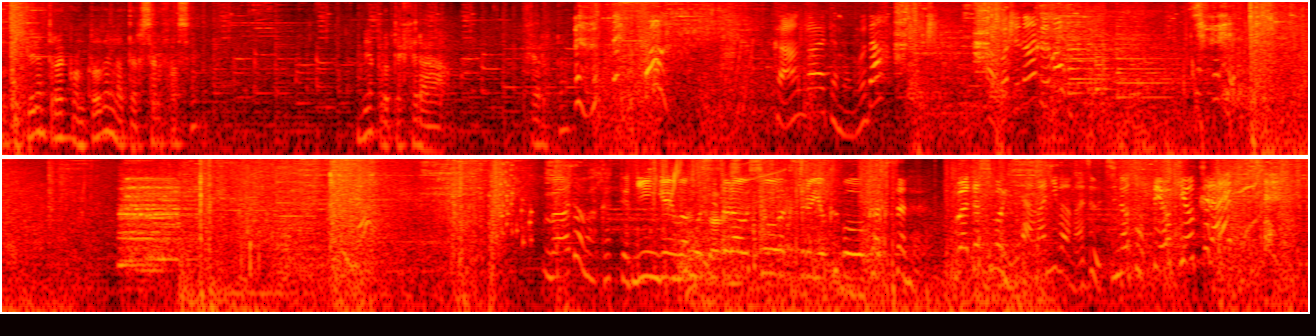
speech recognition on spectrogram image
Porque quiero entrar con todo en la tercera fase. Voy a proteger a 私もたまにはまずうちのとっておきをくらえ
